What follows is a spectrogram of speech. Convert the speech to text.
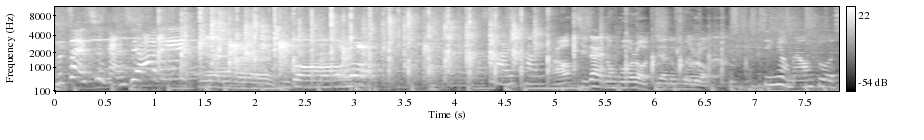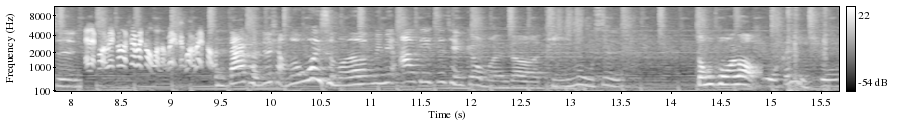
们再次感谢阿弟。耶，成功！下一餐，好，期待东坡肉，期待东坡肉。今天我们要做的是，大家可能就想说，为什么呢？明明阿弟之前给我们的题目是东坡肉，我跟你说，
